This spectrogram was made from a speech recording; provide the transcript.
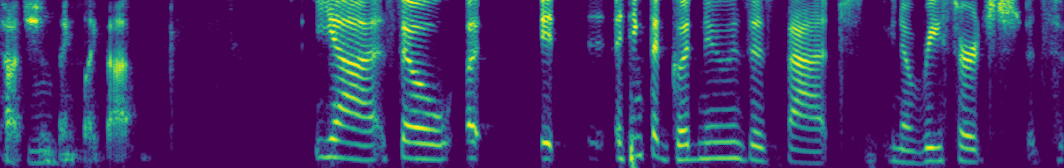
touch mm-hmm. and things like that? Yeah, so uh, it. I think the good news is that you know research th-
